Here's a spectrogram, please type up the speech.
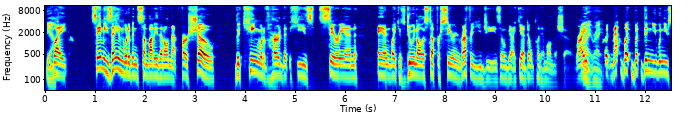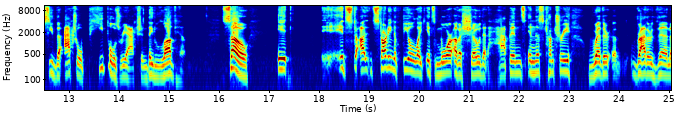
Yeah. Like Sami Zayn would have been somebody that on that first show, the king would have heard that he's Syrian and like is doing all this stuff for Syrian refugees and would be like, yeah, don't put him on the show, right? right right But but but then you when you see the actual people's reaction, they love him. So it it's uh, starting to feel like it's more of a show that happens in this country whether uh, rather than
